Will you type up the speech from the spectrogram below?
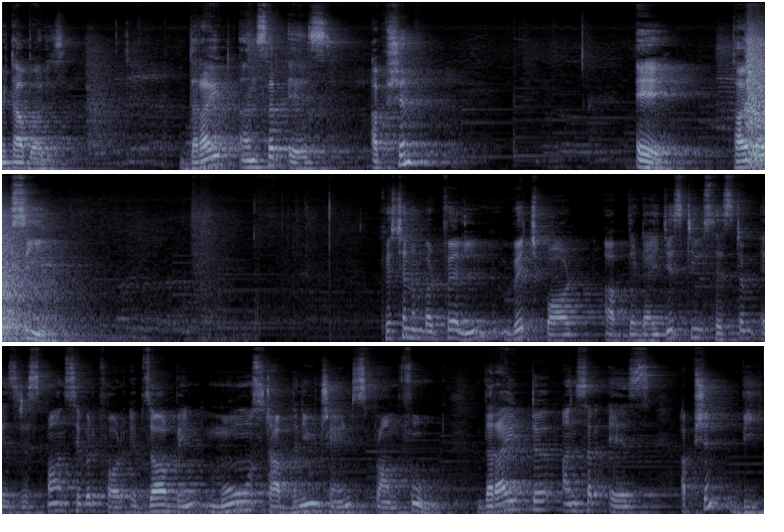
metabolism? The right answer is option A. Thyroxine. Question number 12. Which part of the digestive system is responsible for absorbing most of the nutrients from food? The right answer is option B.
